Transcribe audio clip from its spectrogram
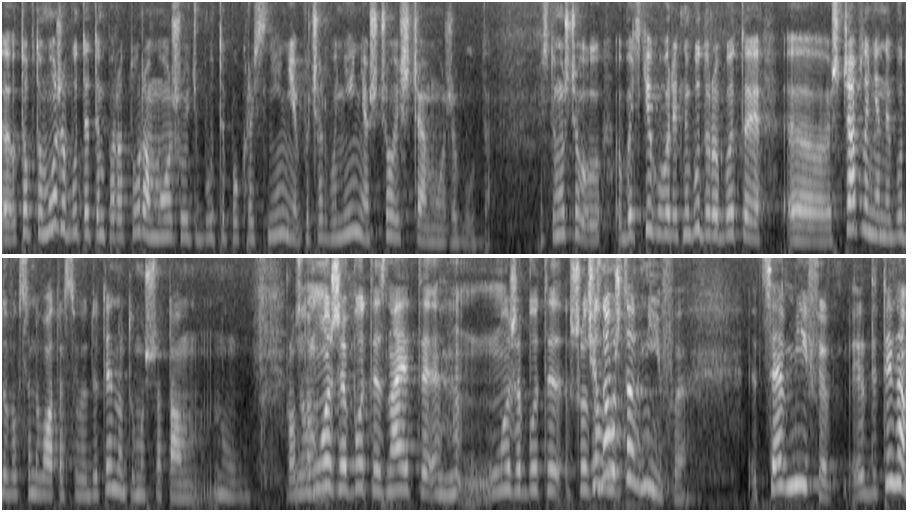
Е, Тобто може бути температура, можуть бути покрасніння, почервоніння, що іще може бути? Ось тому що е, батьки говорять, не буду робити е, щеплення, не буду вакцинувати свою дитину, тому що там ну просто Ну, може бути, знаєте, може бути, що чи знову ж це міфи? Це міфи. Дитина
